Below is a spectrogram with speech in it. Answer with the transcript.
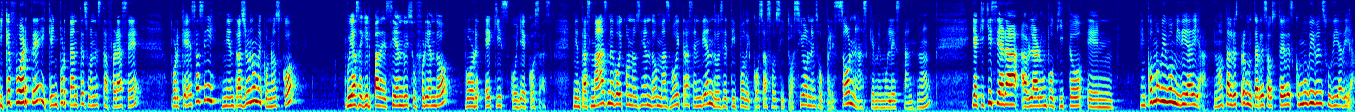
Y qué fuerte y qué importante suena esta frase, porque es así, mientras yo no me conozco, voy a seguir padeciendo y sufriendo por X o Y cosas. Mientras más me voy conociendo, más voy trascendiendo ese tipo de cosas o situaciones o personas que me molestan, ¿no? Y aquí quisiera hablar un poquito en, cómo vivo mi día a día, ¿no? Tal vez preguntarles a ustedes cómo viven su día a día.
